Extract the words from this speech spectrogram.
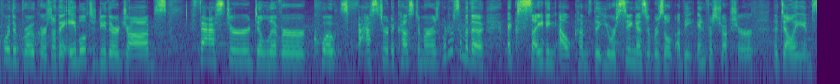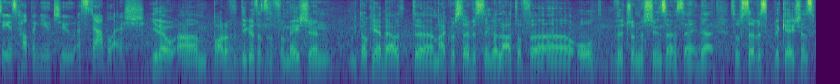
for the brokers? Are they able to do their jobs faster, deliver quotes faster to customers? What are some of the exciting outcomes that you're seeing as a result of the infrastructure that Dell EMC is helping you to establish? You know, um, part of the digital transformation, we're talking about uh, microservicing a lot of uh, uh, old virtual machines, I'm saying that. So service applications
